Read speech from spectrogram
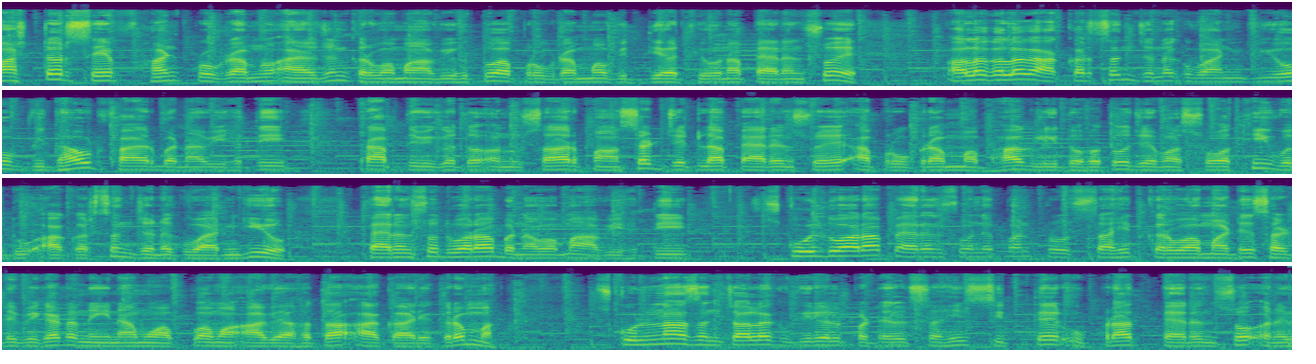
માસ્ટર શેફ હન્ટ પ્રોગ્રામનું આયોજન કરવામાં આવ્યું હતું. આ પ્રોગ્રામમાં વિદ્યાર્થીઓના પેરેન્ટ્સોએ અલગ અલગ આકર્ષણજનક વાનગીઓ વિધાઉટ ફાયર બનાવી હતી. પ્રાપ્ત વિગતો અનુસાર, પાસઠ જેટલા પેરેન્ટ્સોએ આ પ્રોગ્રામમાં ભાગ લીધો હતો, જેમાં સોથી વધુ આકર્ષણજનક વાનગીઓ પેરેન્ટ્સો દ્વારા બનાવવામાં આવી હતી. સ્કૂલ દ્વારા પેરેન્ટ્સોને પણ પ્રોત્સાહિત કરવા માટે સર્ટિફિકેટ અને ઇનામો આપવામાં આવ્યા હતા. આ કાર્યક્રમમાં સ્કૂલના સંચાલક વિરલ પટેલ સહિત સિત્તેર ઉપરાંત પેરેન્ટ્સો અને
